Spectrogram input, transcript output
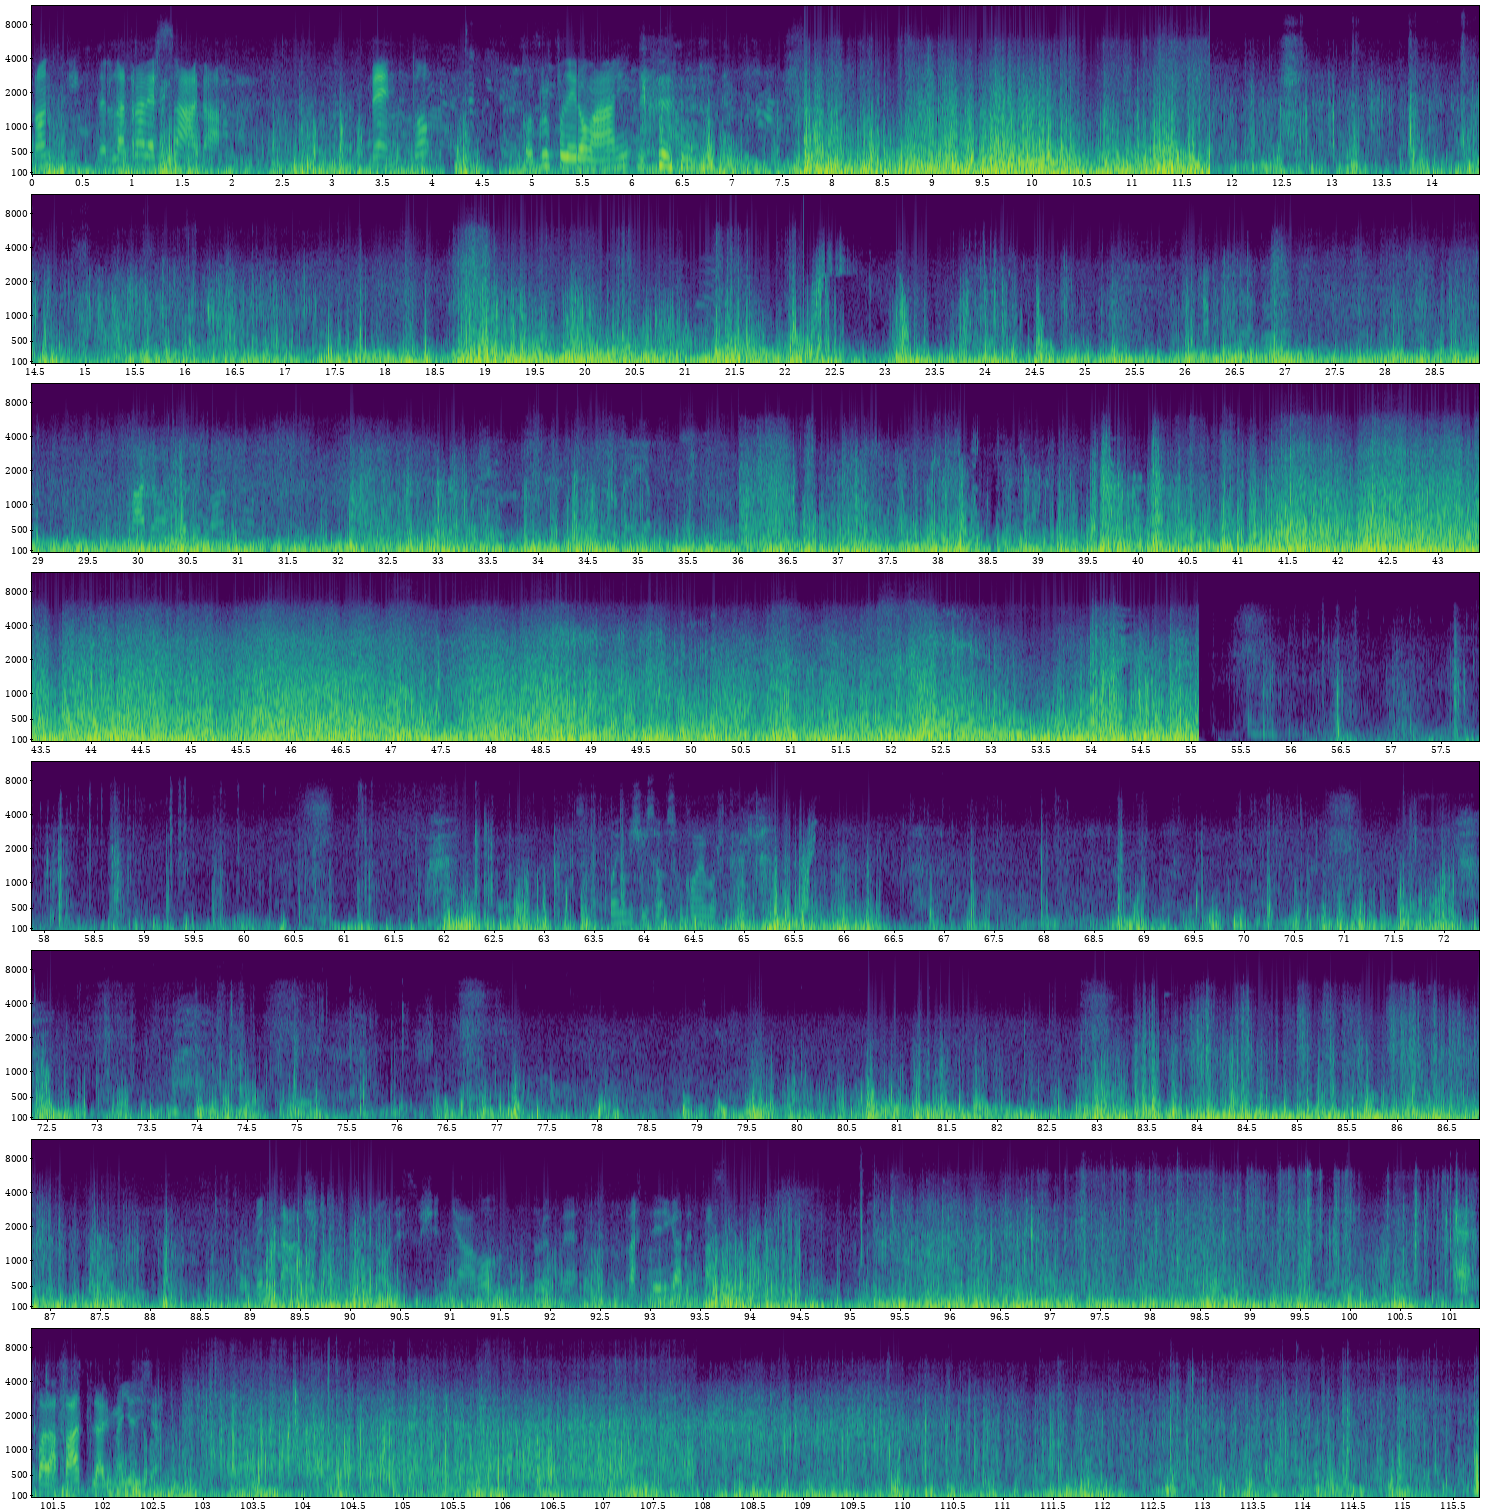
pronti per la traversata. Vento col gruppo dei romani campo operatore vado a Livorno recupero gli abusi sono un po' indeciso su come portarla sono 20 lanci però adesso scendiamo dovrebbe la parte delicata è fácil eh qua l'ha fatta dà il meglio di sé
